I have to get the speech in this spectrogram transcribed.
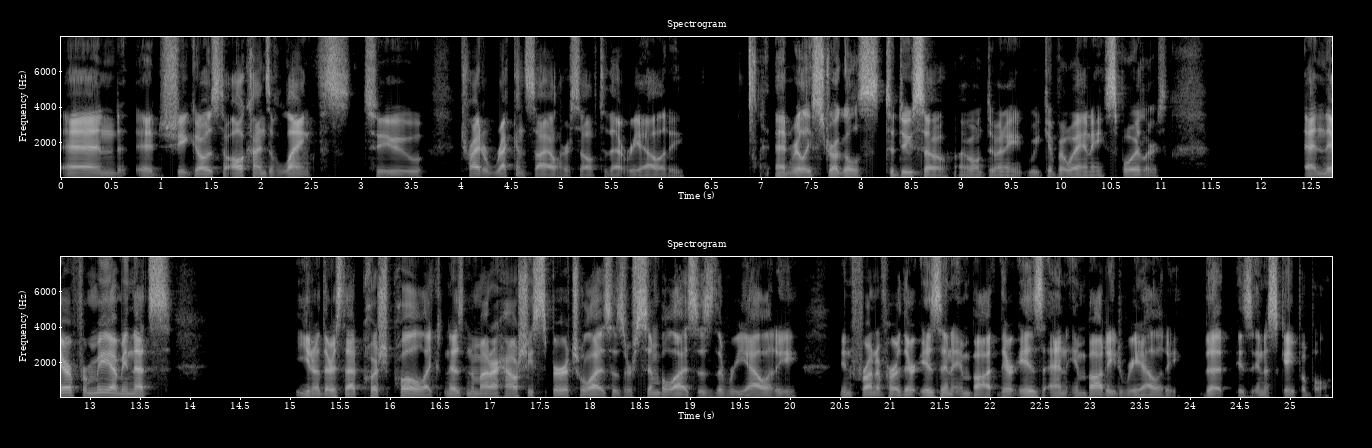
and it, she goes to all kinds of lengths to try to reconcile herself to that reality and really struggles to do so. I won't do any we give away any spoilers. And there for me i mean that's you know there's that push pull like no matter how she spiritualizes or symbolizes the reality in front of her there is an embod- there is an embodied reality that is inescapable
